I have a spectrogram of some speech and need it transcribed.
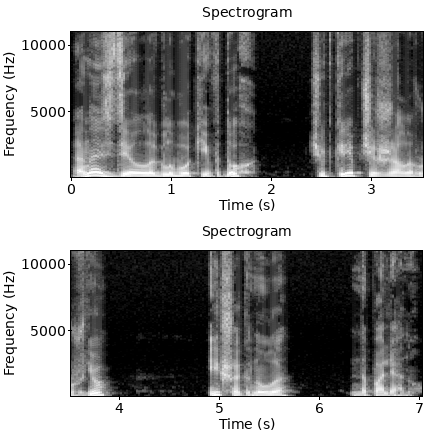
Она сделала глубокий вдох, чуть крепче сжала ружье и шагнула на поляну.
